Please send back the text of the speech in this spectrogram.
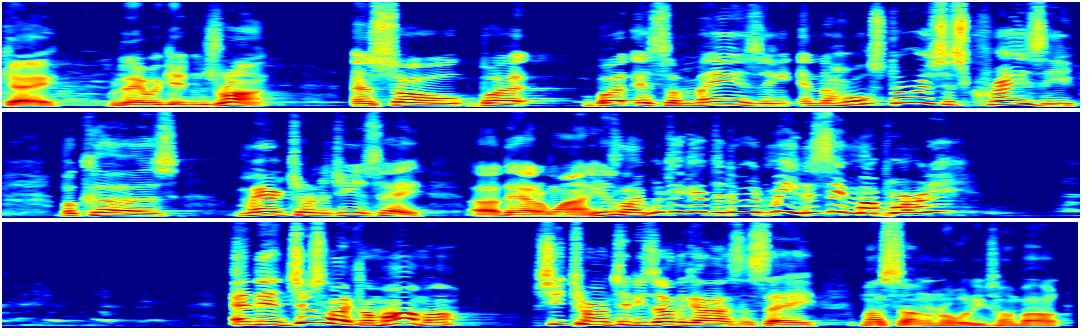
Okay, but they were getting drunk, and so, but but it's amazing, and the whole story is just crazy because Mary turned to Jesus, hey, uh, they had a wine. He was like, what they got to do with me? This ain't my party. And then just like a mama, she turned to these other guys and say, my son don't know what he's talking about.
